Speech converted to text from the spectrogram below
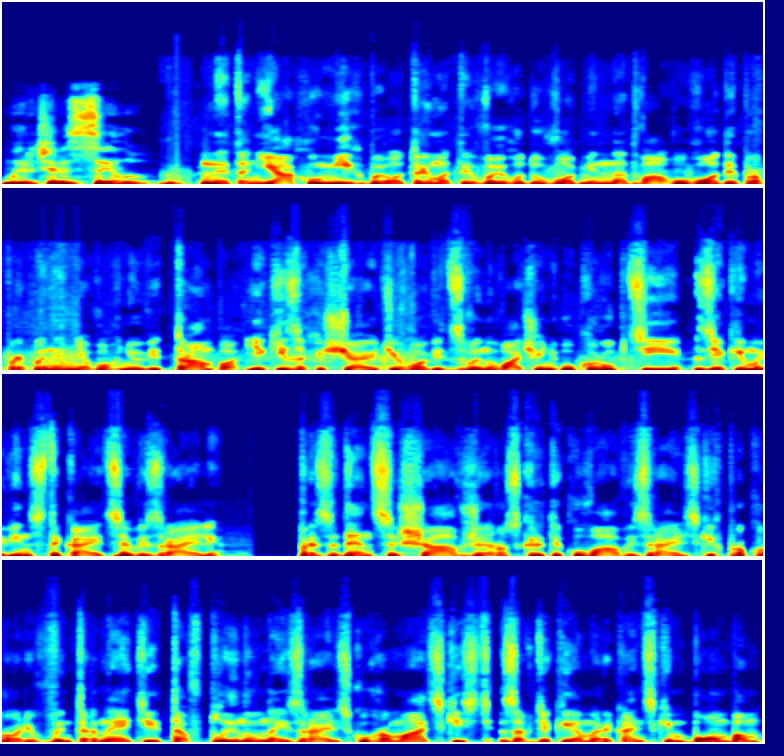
Мир через силу. Нетаньяху міг би отримати вигоду в обмін на два угоди про припинення вогню від Трампа, які захищають його від звинувачень у корупції, з якими він стикається в Ізраїлі. Президент США вже розкритикував ізраїльських прокурорів в інтернеті та вплинув на ізраїльську громадськість завдяки американським бомбам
